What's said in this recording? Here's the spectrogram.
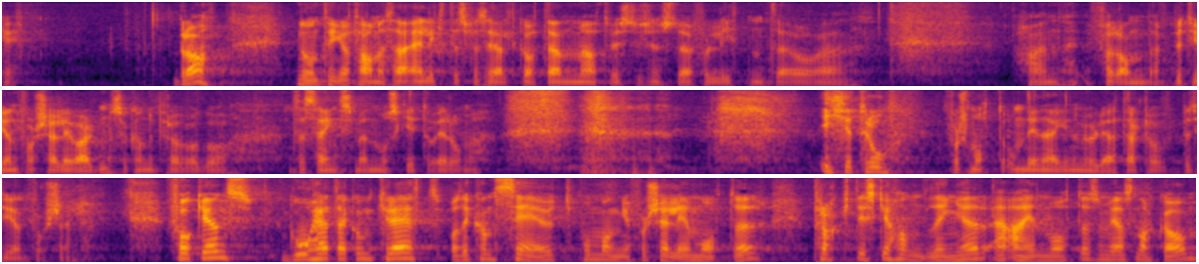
Ok. Bra. Noen ting å ta med seg. Jeg likte spesielt godt den med at hvis du syns du er for liten til å uh, ha en bety en forskjell i verden, så kan du prøve å gå til sengs med en moskito i rommet. Ikke tro for smått om dine egne muligheter til å bety en forskjell. Folkens, Godhet er konkret, og det kan se ut på mange forskjellige måter. Praktiske handlinger er én måte, som vi har om.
